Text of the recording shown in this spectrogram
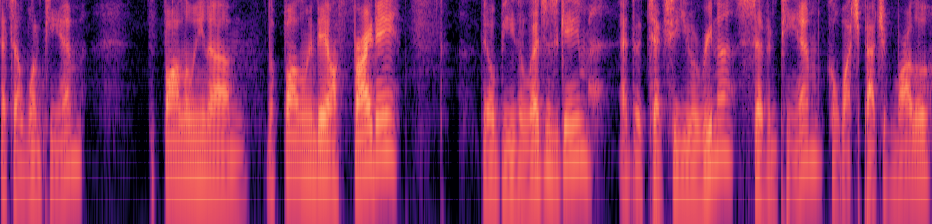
That's at 1 p.m the following um the following day on Friday, there'll be the Legends game at the TechCU Arena, 7 p.m. Go watch Patrick Marleau,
